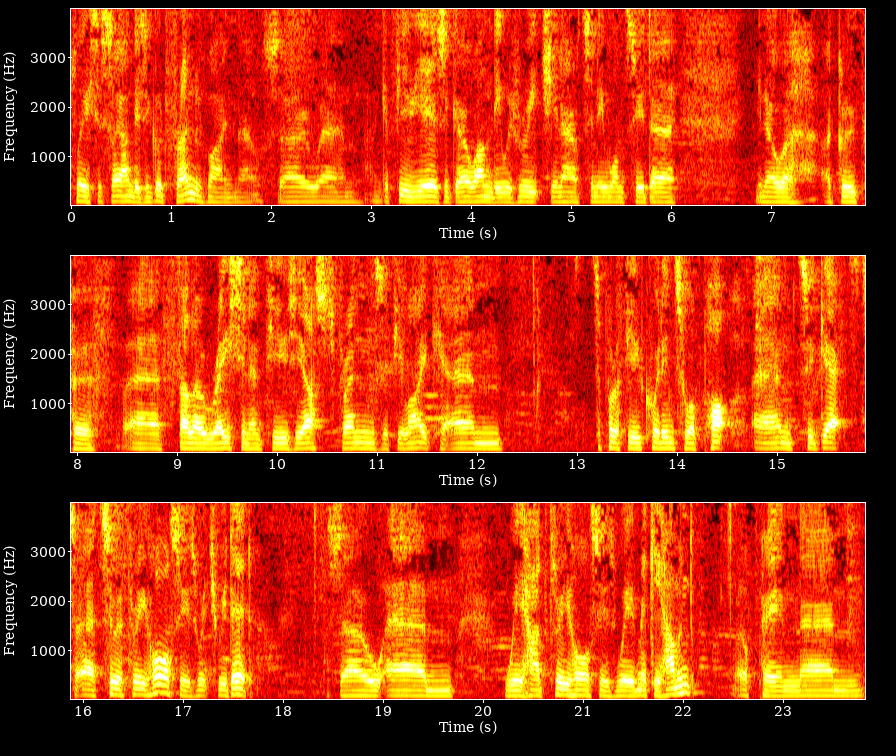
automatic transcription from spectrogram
pleased to say Andy's a good friend of mine now. So um, I think a few years ago, Andy was reaching out and he wanted, uh, you know, a, a group of uh, fellow racing enthusiasts, friends, if you like, um, to put a few quid into a pot um, to get uh, two or three horses, which we did. So um, we had three horses with Micky Hammond up in um,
